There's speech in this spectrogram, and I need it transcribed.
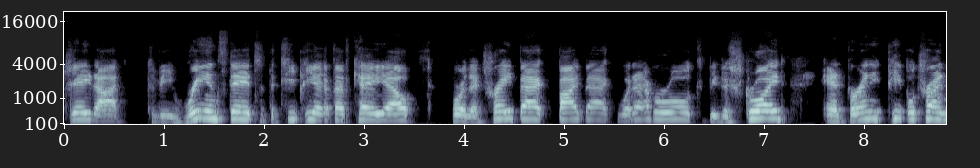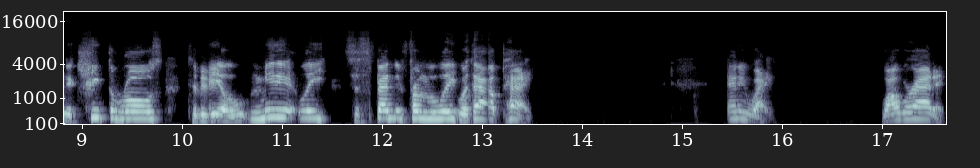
J. Dot to be reinstated to the TPFFKL for the trade back, buyback, whatever rule to be destroyed and for any people trying to cheat the rules to be immediately suspended from the league without pay. Anyway, while we're at it,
